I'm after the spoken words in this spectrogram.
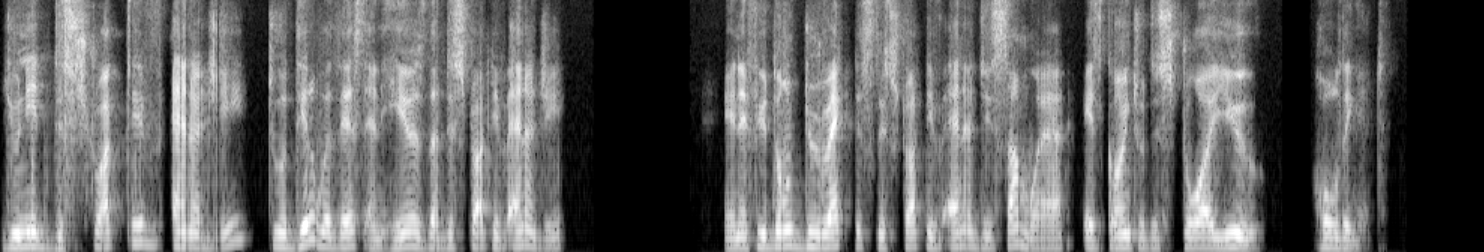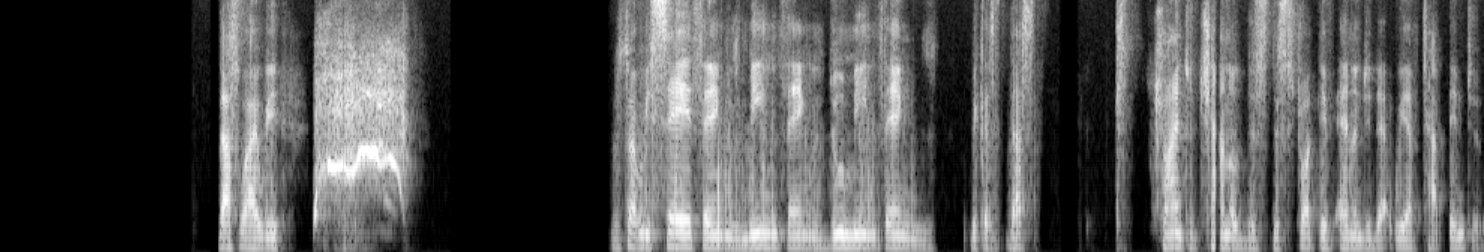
you need destructive energy to deal with this. And here's the destructive energy. And if you don't direct this destructive energy somewhere, it's going to destroy you holding it. That's why we that's why we say things, mean things, do mean things, because that's trying to channel this destructive energy that we have tapped into.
